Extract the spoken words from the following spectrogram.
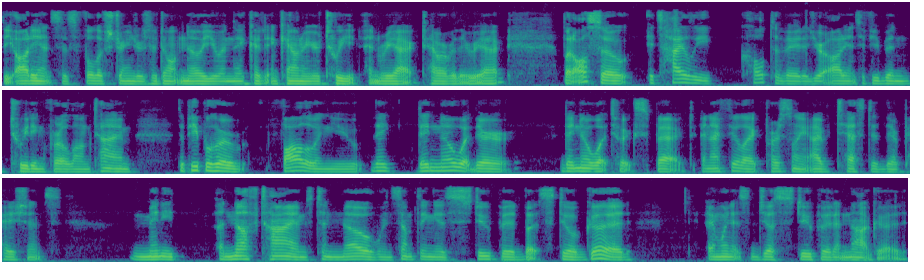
the audience is full of strangers who don't know you and they could encounter your tweet and react however they react. But also, it's highly cultivated your audience, if you've been tweeting for a long time, the people who are following you, they they know what they're they know what to expect. And I feel like personally I've tested their patience many enough times to know when something is stupid but still good and when it's just stupid and not good.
